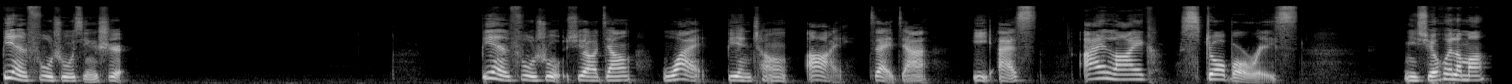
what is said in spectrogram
变复数形式。变复数需要将 y 变成 i，再加 es。I like strawberries。你学会了吗？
